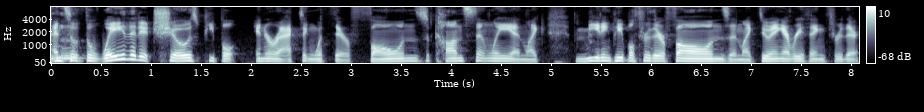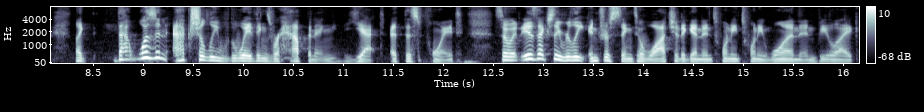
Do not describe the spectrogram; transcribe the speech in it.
and so Mhm. the way that it shows people interacting with their phones constantly and like meeting people through their phones and like doing everything through their like that wasn't actually the way things were happening yet at this point so it is actually really interesting to watch it again in 2021 and be like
